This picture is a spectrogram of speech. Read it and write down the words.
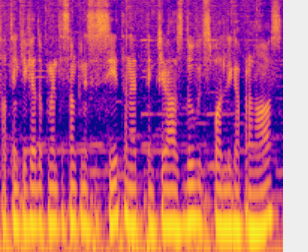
Só tem que ver a documentação que necessita, né? Tem que tirar as dúvidas, pode ligar para nós.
